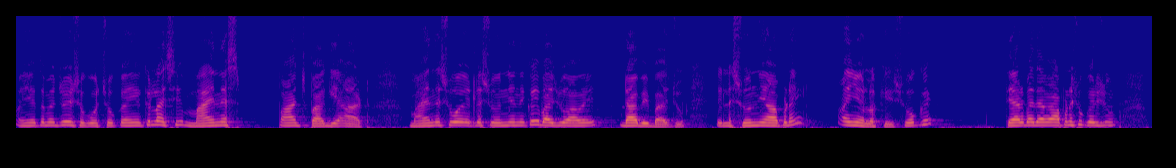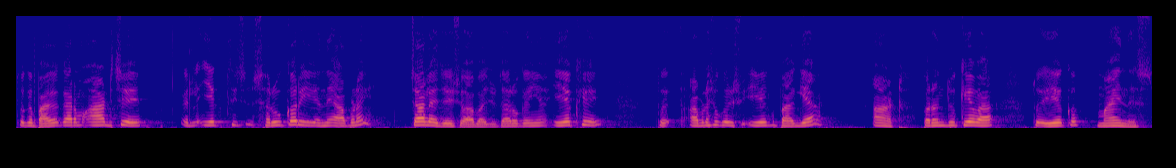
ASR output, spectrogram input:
અહીંયા તમે જોઈ શકો છો કે અહીંયા કેટલા છે? માઇનસ પાંચ ભાગ્યા આઠ. માઇનસ હોય એટલે શૂન્યની કઈ બાજુ આવે? ડાબી બાજુ. એટલે શૂન્ય આપણે અહીંયા લખીશું, ઓકે? ત્યારબાદ હવે આપણે શું કરીશું? તો કે ભાગાકારમાં આઠ છે, એટલે એકથી શરૂ કરી અને આપણે ચાલે જઈશું આ બાજુ. ધારો કે અહીંયા એક છે, તો આપણે શું કરીશું? એક ભાગ્યા આઠ. પરંતુ કેવા? તો એક માઇનસ.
